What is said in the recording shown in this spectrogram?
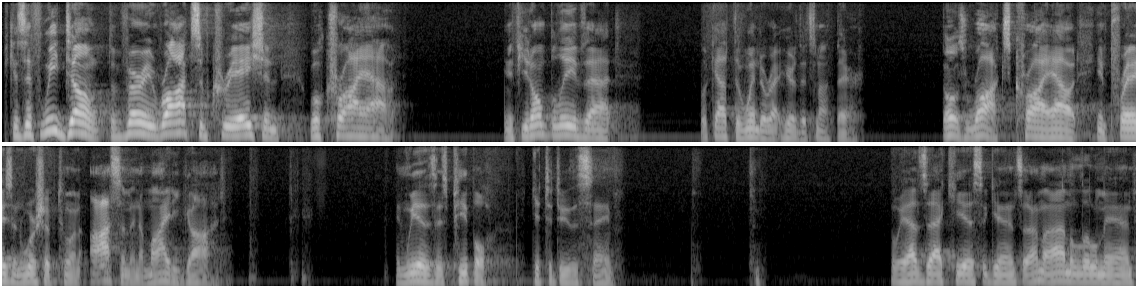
Because if we don't, the very rocks of creation will cry out. And if you don't believe that, look out the window right here that's not there. Those rocks cry out in praise and worship to an awesome and a mighty God. And we as his people get to do the same. We have Zacchaeus again. So I'm a, I'm a little man.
